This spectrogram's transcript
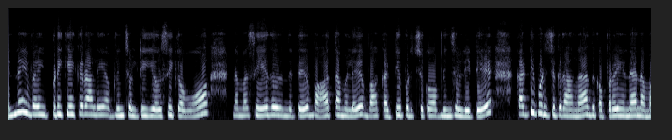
என்ன இவ இப்படி கேட்குறாளே அப்படின்னு சொல்லிட்டு யோசிக்கவும் நம்ம சேது இருந்துட்டு வா தமிழ் வா கட்டி பிடிச்சிக்கோ அப்படின்னு சொல்லிட்டு கட்டி கட்டி பிடிச்சிக்கிறாங்க. அதுக்கப்புறம் என்ன நம்ம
